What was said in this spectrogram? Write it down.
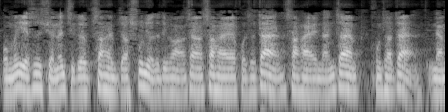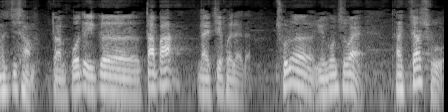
我们也是选了几个上海比较枢纽的地方，像上海火车站、上海南站、虹桥站两个机场，短驳的一个大巴来接回来的。除了员工之外，他家属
